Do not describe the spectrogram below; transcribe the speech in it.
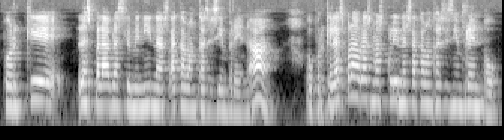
¿Por qué las palabras femeninas acaban casi siempre en A? ¿O por qué las palabras masculinas acaban casi siempre en O?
